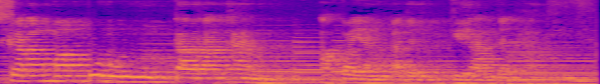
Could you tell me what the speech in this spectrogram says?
Sekarang mampu mengutarakan apa yang ada di pikiran dan hatinya.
